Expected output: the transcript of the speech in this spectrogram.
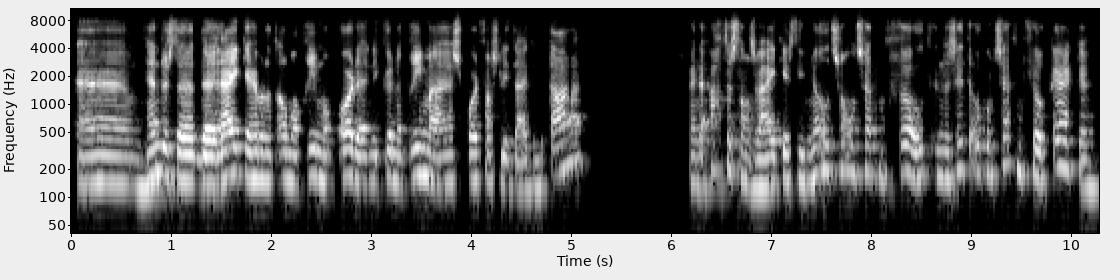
en dus de, de rijken hebben het allemaal prima op orde en die kunnen prima hè, sportfaciliteiten betalen. In de achterstandswijken is die nood zo ontzettend groot en er zitten ook ontzettend veel kerken.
